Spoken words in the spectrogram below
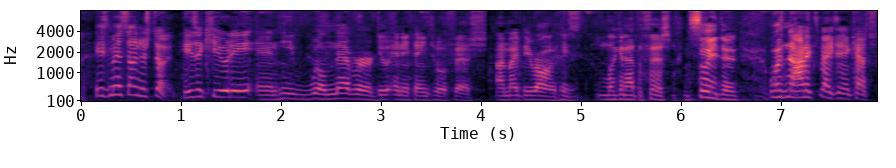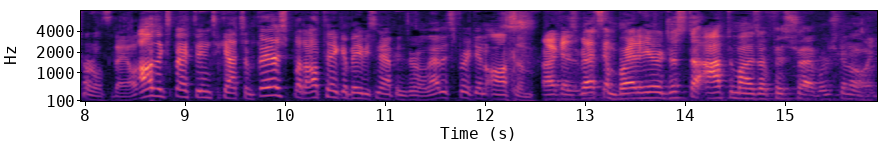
he's misunderstood. He's a cutie and he will never do anything to a fish. I might be wrong. He's looking at the fish. Sweet dude. Was not expecting to catch turtles today. I was expecting to catch some fish, but I'll take a baby snapping turtle. That is freaking awesome. All right, guys, we got some bread here just to optimize our fish trap. We're just gonna like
